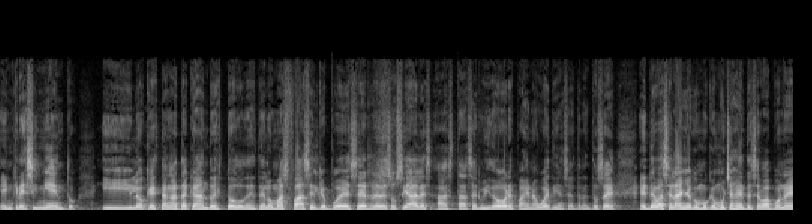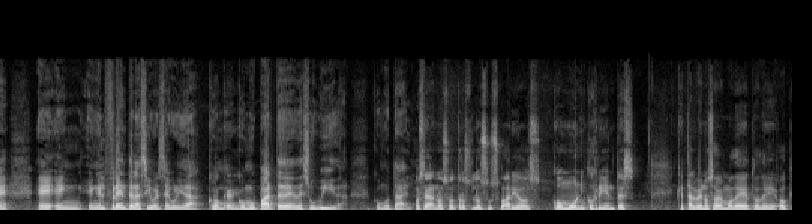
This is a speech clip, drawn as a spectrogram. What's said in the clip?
en crecimiento y lo que están atacando es todo, desde lo más fácil que puede ser redes sociales hasta servidores, páginas web y etcétera. Entonces, este va a ser el año como que mucha gente se va a poner eh, en, en el frente de la ciberseguridad como, como parte de, de su vida, como tal. O sea, nosotros los usuarios comunes y corrientes, que tal vez no sabemos de esto, de, ok,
